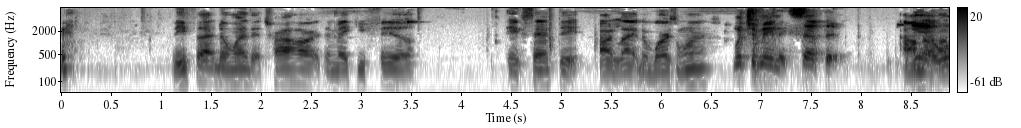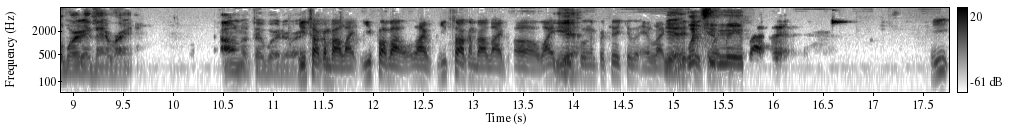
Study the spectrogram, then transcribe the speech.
they do you feel like the ones that try hard to make you feel accepted are like the worst ones? What you mean accepted? I don't Yeah, know if I well- worded that right. I don't know if that worded right. You talking about like you talking about like you talking about like uh white Yeah. people in particular and like Yeah. What you situation? mean by that? You-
